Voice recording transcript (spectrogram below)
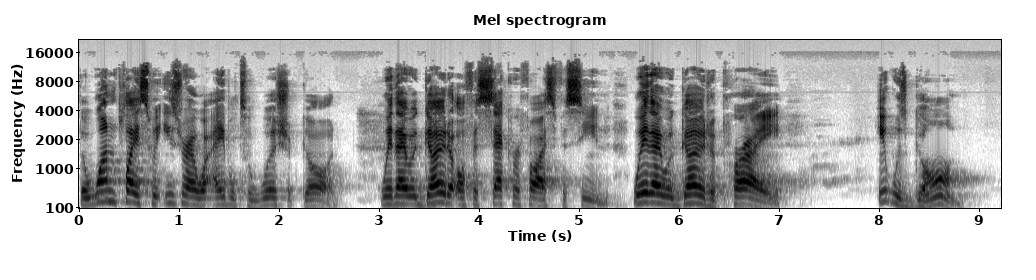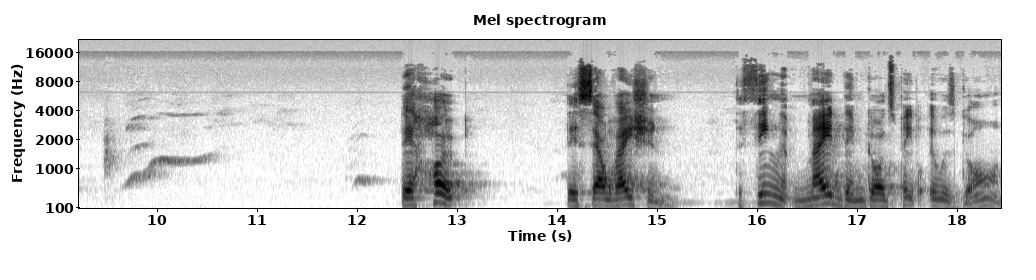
the one place where Israel were able to worship God, where they would go to offer sacrifice for sin, where they would go to pray, it was gone. Their hope, their salvation, the thing that made them God's people, it was gone.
